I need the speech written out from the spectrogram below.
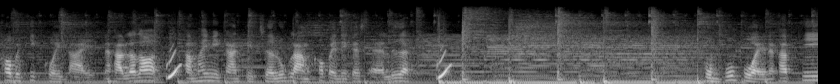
เข้าไปที่กลวยไตนะครับแล้วก็ทำให้มีการติดเชื้อลุกลามเข้าไปในกระแสเลือด กลุ่มผู้ป่วยนะครับที่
